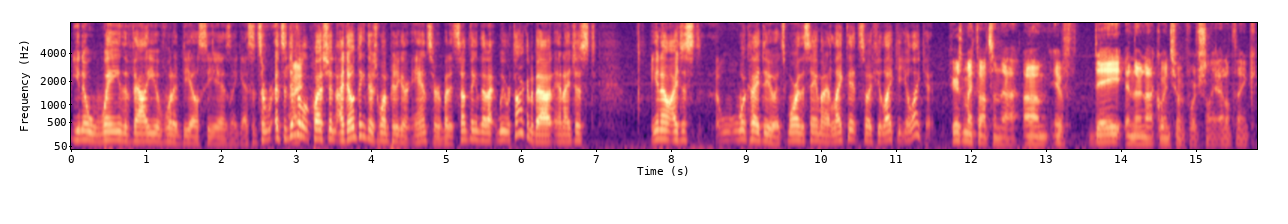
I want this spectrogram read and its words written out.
you know weigh the value of what a DLC is? I guess it's a it's a difficult question. I don't think there's one particular answer, but it's something that I, we were talking about, and I just you know I just what could I do? It's more of the same, and I liked it. So if you like it, you'll like it. Here's my thoughts on that. Um, if they and they're not going to, unfortunately, I don't think.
